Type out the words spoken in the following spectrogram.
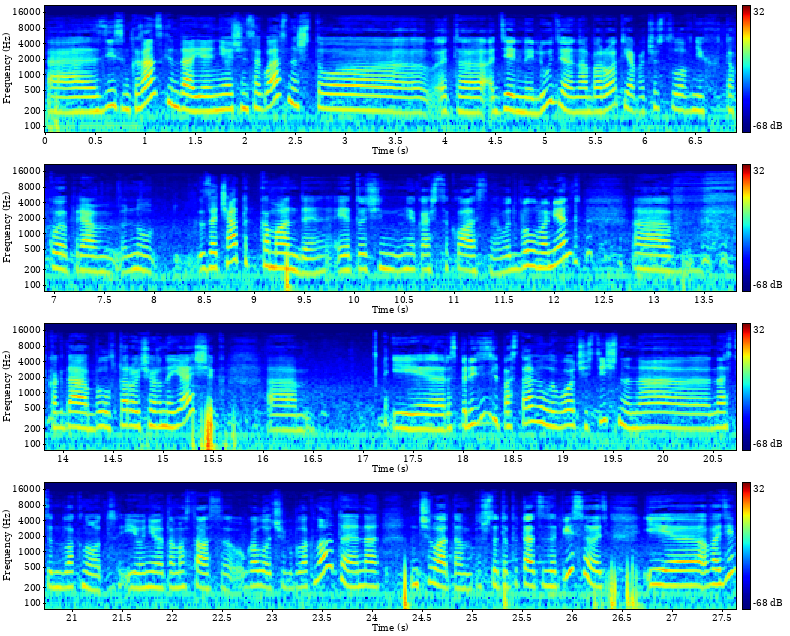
А, с Денисом Казанским, да, я не очень согласна, что это отдельные люди, наоборот, я почувствовала в них такое прям, ну, зачаток команды, и это очень, мне кажется, классно. Вот был момент, а, когда был второй черный ящик, а, и распорядитель поставил его частично на Настин блокнот. И у нее там остался уголочек блокнота, и она начала там что-то пытаться записывать. И Вадим,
